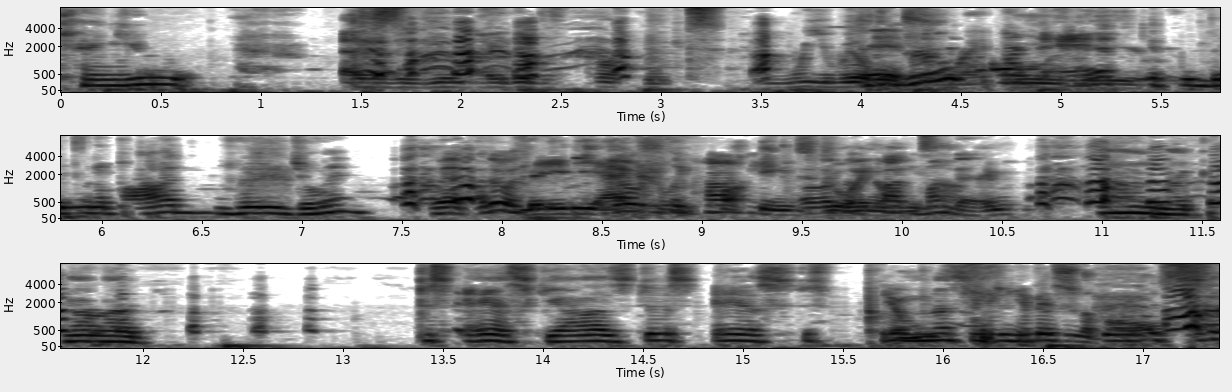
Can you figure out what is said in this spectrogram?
Can you? As a united front, we will Hey, Is it drown you. if we're doing a pod will you join? Wait, I was, Maybe I thought actually fucking I thought it was join on pod Monday. time. Oh my god! Just ask, Yaz. Just ask. Just put Yeah, a message in in the Discord. balls. It's so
